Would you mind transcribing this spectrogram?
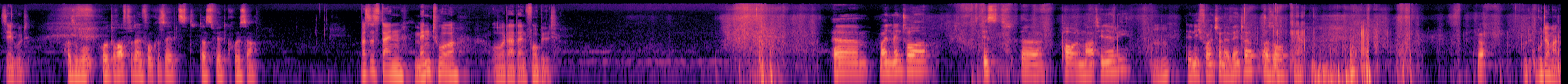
Sehr gut. Also wo, worauf du deinen Fokus setzt, das wird größer. Was ist dein Mentor oder dein Vorbild? Ähm, mein Mentor ist äh, Paul Martinelli, mhm. den ich vorhin schon erwähnt habe. Also ja. ja. Gut, guter Mann.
